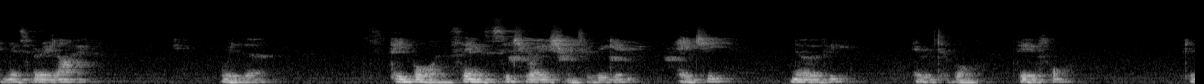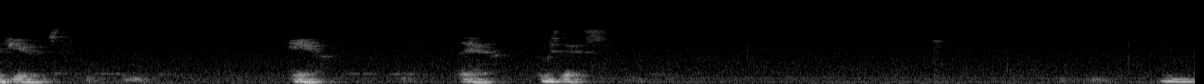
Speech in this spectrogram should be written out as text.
in this very life with the people and things and situations where we get edgy, nervy, irritable, fearful, confused. Here, there, who's this? Mm.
